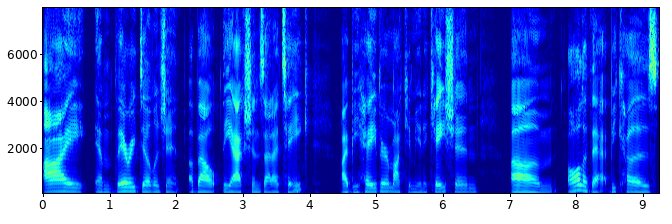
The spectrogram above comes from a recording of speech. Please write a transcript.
I am very diligent about the actions that I take, my behavior, my communication, um, all of that, because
